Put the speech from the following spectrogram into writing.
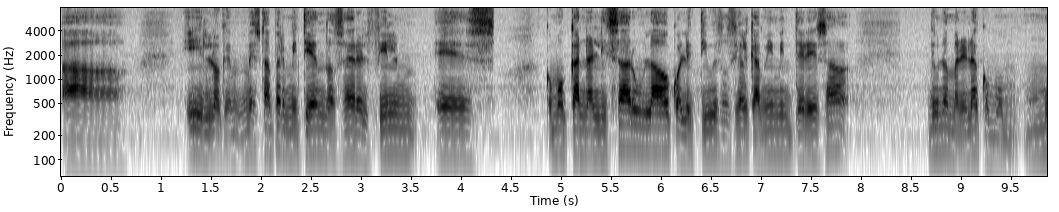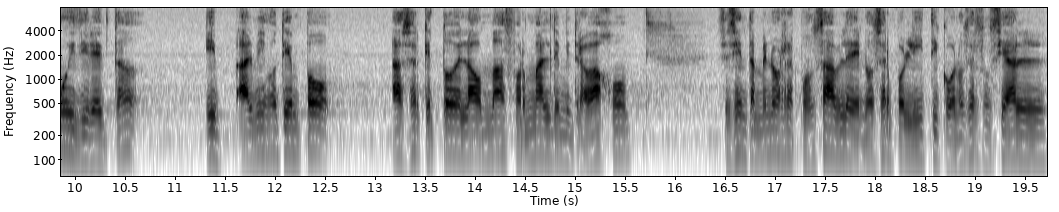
Ah, y lo que me está permitiendo hacer el film es como canalizar un lado colectivo y social que a mí me interesa de una manera como muy directa y al mismo tiempo hacer que todo el lado más formal de mi trabajo se sienta menos responsable de no ser político, no ser social,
